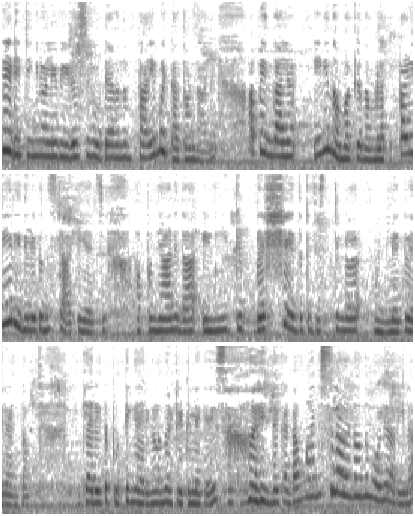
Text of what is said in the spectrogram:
ഒരു എഡിറ്റിങ്ങിനോ അല്ലെങ്കിൽ വീഡിയോസ് ഷൂട്ട് ചെയ്യാനൊന്നും ടൈം കിട്ടാത്തതുകൊണ്ടാണ് അപ്പൊ എന്തായാലും ഇനി നമുക്ക് നമ്മളെ പഴയ രീതിയിലേക്ക് ഒന്ന് സ്റ്റാർട്ട് ചെയ്യാച്ച് അപ്പൊ ഞാനിതാ എണീറ്റ് ബ്രഷ് ചെയ്തിട്ട് ജസ്റ്റ് നിങ്ങൾ മുന്നിലേക്ക് വരാം കേട്ടോ എനിക്കാരായിട്ട് പുട്ടിയും കാര്യങ്ങളൊന്നും ഇട്ടിട്ടില്ല ഗൈസ് എന്നെ കണ്ടാൽ മനസ്സിലാവണ്ടോന്ന് പോലും അറിയില്ല.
